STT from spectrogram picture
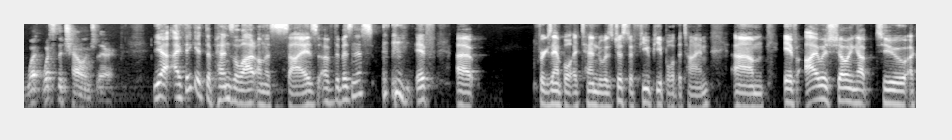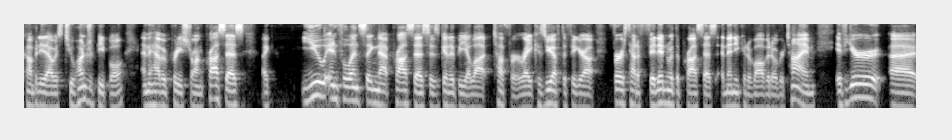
What what's the challenge there? Yeah, I think it depends a lot on the size of the business. if, uh, for example, Attend was just a few people at the time, um, if I was showing up to a company that was 200 people and they have a pretty strong process, like you influencing that process is going to be a lot tougher, right? Because you have to figure out first how to fit in with the process, and then you can evolve it over time. If you're uh,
